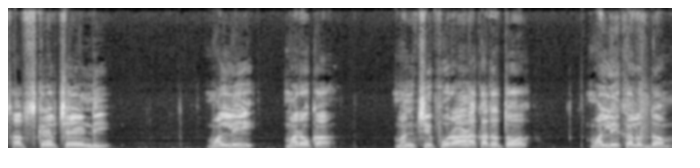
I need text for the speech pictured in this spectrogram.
సబ్స్క్రైబ్ చేయండి. మళ్ళీ మరొక మంచి పురాణ కథతో మళ్ళీ కలుద్దాం.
